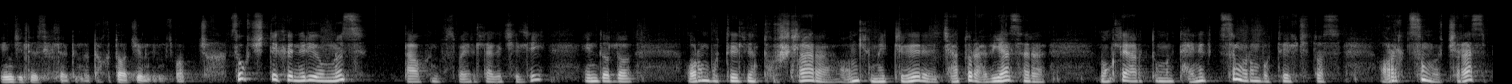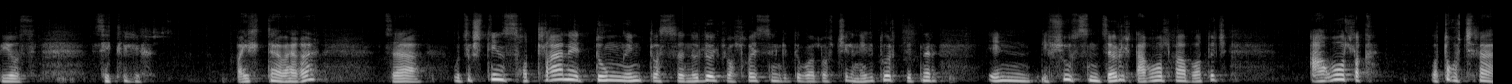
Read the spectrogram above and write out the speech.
энэ жилээс эхлээд ингээд тогтоож юм гэж бодож байгаа. Сүгчдийнхээ нэрийн өмнөөс та бүхэнд бас баярлалаа гэж хэлье. Энд бол уран бүтээлийн туршлагаар, онол мэдлэгээр, чадвар авьяасаар Монголын ард түмэнд танигдсан уран бүтээлчд бас оролцсон учраас би бас сэтгэл их баяртай байгаа. За үзэгчдийн судалгааны дүн энд бас нөлөөлж болох байсан гэдэг боловч нэгдүгээр бид нар энэ дэвшүүлсэн зорилт агуулга бодож агуулга утга учраа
